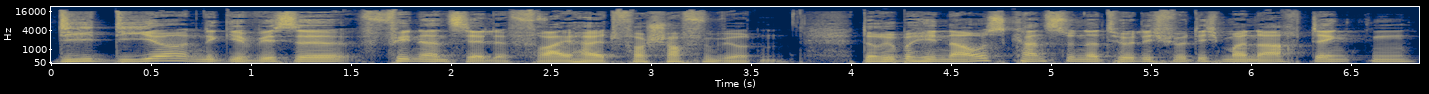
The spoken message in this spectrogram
die dir eine gewisse finanzielle Freiheit verschaffen würden? Darüber hinaus kannst du natürlich für dich mal nachdenken,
